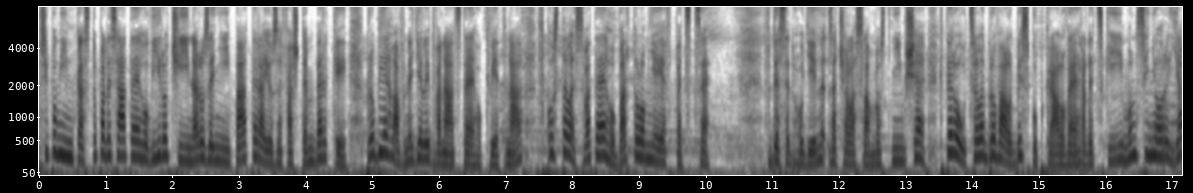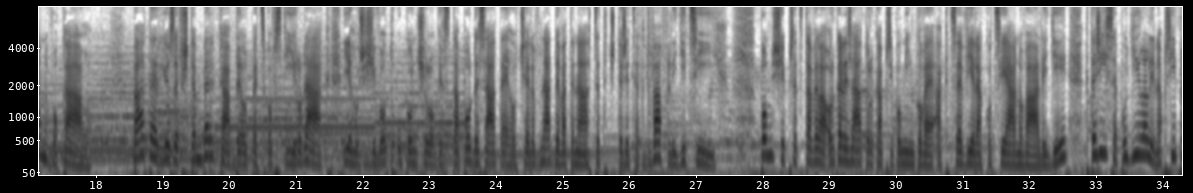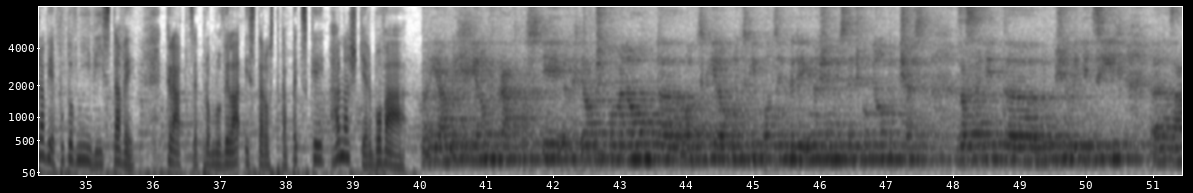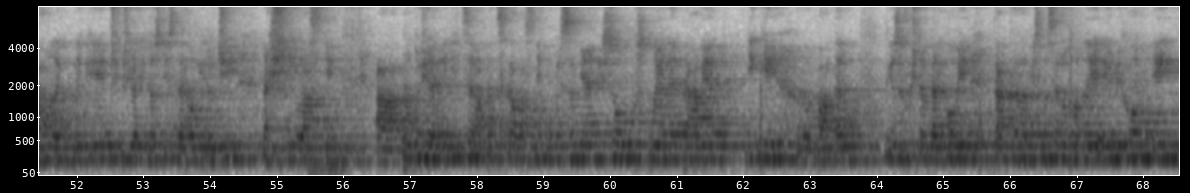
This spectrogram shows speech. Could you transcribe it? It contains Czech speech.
Připomínka 150. výročí narození pátera Josefa Štemberky proběhla v neděli 12. května v kostele svatého Bartoloměje v Pecce. V 10 hodin začala slavnostní mše, kterou celebroval biskup Královéhradecký monsignor Jan Vokál. Páter Josef Štemberka byl peckovský rodák. Jehož život ukončilo gestapo 10. června 1942 v Lidicích. Pomši představila organizátorka připomínkové akce Věra Kociánová lidi, kteří se podíleli na přípravě putovní výstavy. Krátce promluvila i starostka Pecky Hana Štěrbová. Já bych jenom v krátkosti chtěla připomenout eh, loňský rok, loňský podzim, kdy i naše městečko mělo tu čest zasadit eh, růži v Lidicích eh, na záhon republiky při příležitosti z tého výročí naší vlasti. A protože Lidice a Pecka vlastně pomyslně jsou spojené právě díky páteru Josefu Štemberkovi, tak my jsme se rozhodli, že bychom i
